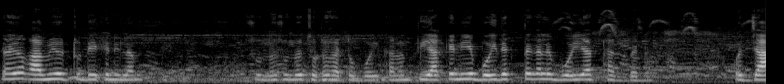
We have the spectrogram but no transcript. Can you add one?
যাই হোক, আমিও একটু দেখে নিলাম। সুন্দর সুন্দর ছোটোখাটো বই, কারণ তিয়াকে নিয়ে বই দেখতে গেলে বই আর থাকবে না। ও যা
